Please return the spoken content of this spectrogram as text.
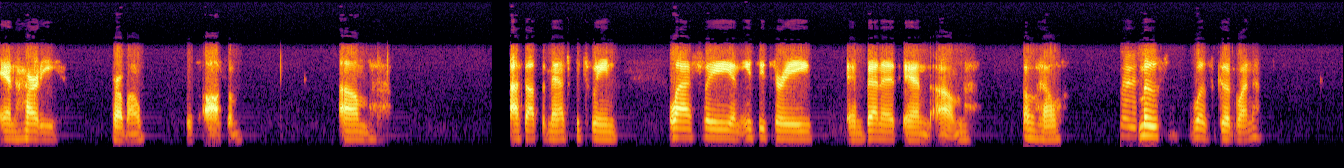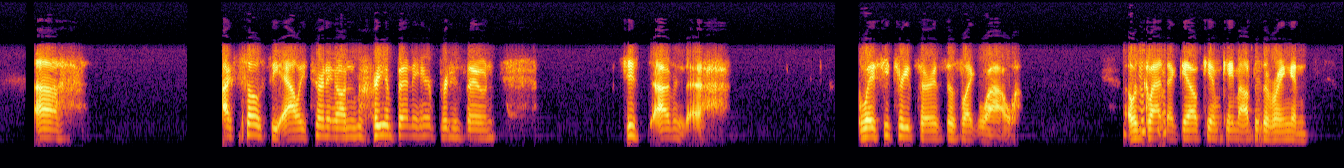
and Hardy promo. It was awesome. Um, I thought the match between Lashley and EC3 and Bennett and um, oh hell, Moose. Moose was a good one. Uh, I so see Allie turning on Maria Bennett here pretty soon. She's, I mean, uh, the way she treats her is just like wow. I was glad that Gail Kim came out to the ring and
